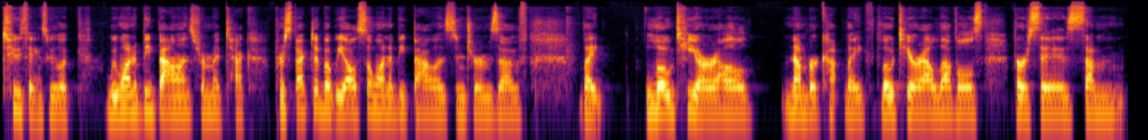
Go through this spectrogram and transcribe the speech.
two things. We look we want to be balanced from a tech perspective, but we also want to be balanced in terms of like low TRL number like low TRL levels versus some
